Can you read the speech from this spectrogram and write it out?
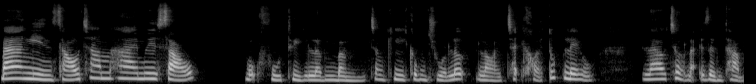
3626 Mụ phù thủy lầm bầm trong khi công chúa lợn lòi chạy khỏi túp lều, lao trở lại rừng thẳm.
